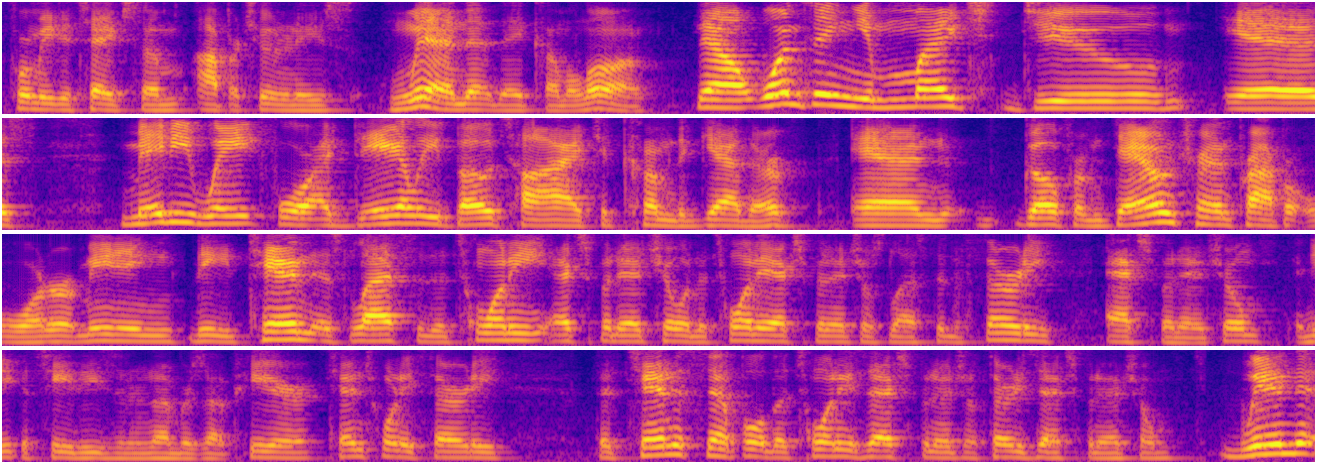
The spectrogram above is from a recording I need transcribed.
for me to take some opportunities when they come along. Now, one thing you might do is maybe wait for a daily bow tie to come together and go from downtrend proper order, meaning the 10 is less than the 20 exponential and the 20 exponential is less than the 30 exponential. And you can see these are the numbers up here 10, 20, 30. The 10 is simple, the 20 is exponential, 30 is exponential. When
